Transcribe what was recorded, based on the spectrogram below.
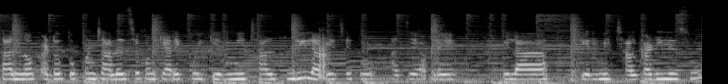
છાલ ન કાઢો તો પણ ચાલે છે, પણ ક્યારેક કોઈ કેરીની છાલ તૂરી લાગે છે, તો આજે આપણે પેલા કેરીની છાલ કાઢી લેશું.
